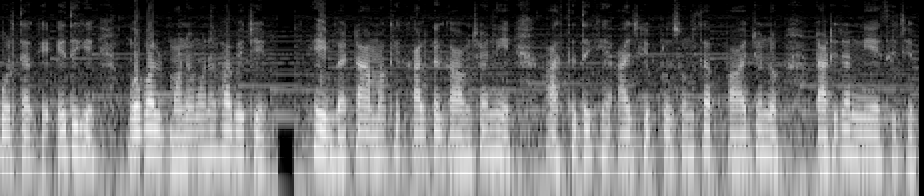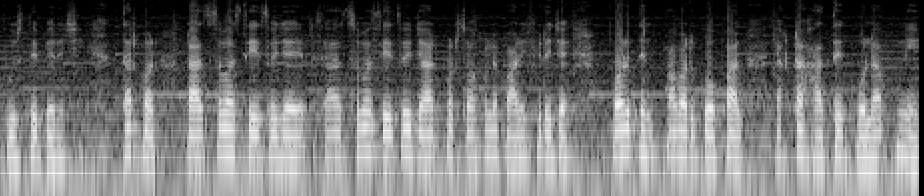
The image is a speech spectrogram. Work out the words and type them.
করতে থাকে। এদিকে গোপাল মনে মনে ভাবে যে, এই ব্যাটা আমাকে কালকে গামছা নিয়ে আসতে দেখে আজকে প্রশংসা পাওয়ার জন্য লাঠিটা নিয়ে এসেছে, বুঝতে পেরেছি। তারপর রাজসভা শেষ হয়ে যায়। রাজসভা শেষ হয়ে যাওয়ার পর সকলে বাড়ি ফিরে যায়। পরের দিন আবার গোপাল একটা হাতে গোলাপ নিয়ে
